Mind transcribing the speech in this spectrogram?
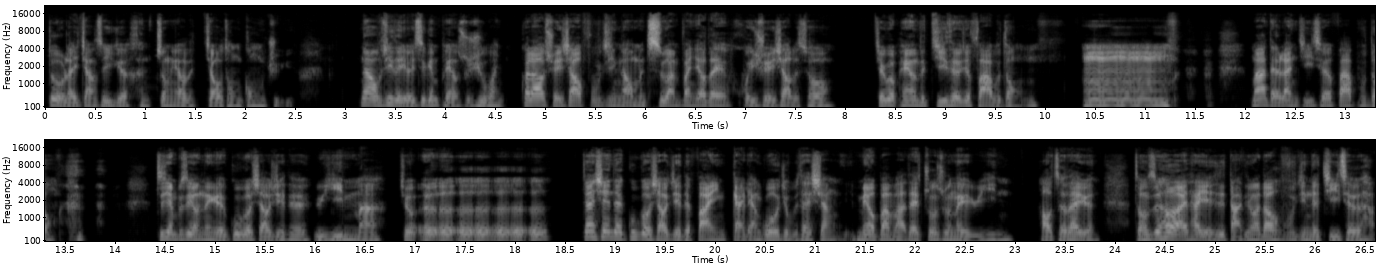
对我来讲是一个很重要的交通工具。那我记得有一次跟朋友出去玩，快到学校附近，然后我们吃完饭要再回学校的时候，结果朋友的机车就发不动。嗯嗯嗯嗯嗯，妈的烂机车发不动。之前不是有那个 Google 小姐的语音吗？就呃呃呃呃呃呃呃，但现在 Google 小姐的发音改良过后就不太像，没有办法再做出那个语音。好，扯太远。总之后来他也是打电话到附近的机车行，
